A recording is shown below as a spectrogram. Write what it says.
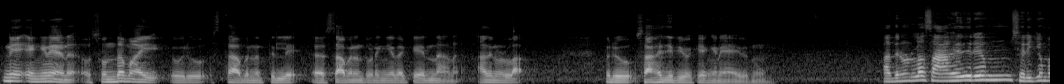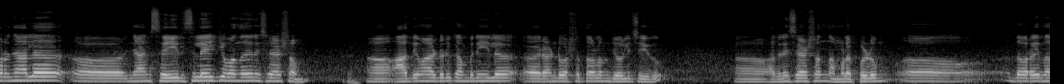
പിന്നെ എങ്ങനെയാണ് സ്വന്തമായി ഒരു സ്ഥാപനത്തിൽ സ്ഥാപനം തുടങ്ങിയതൊക്കെ എന്നാണ് അതിനുള്ള ഒരു സാഹചര്യമൊക്കെ എങ്ങനെയായിരുന്നു? അതിനുള്ള സാഹചര്യം ശരിക്കും പറഞ്ഞാൽ ഞാൻ സെയിൽസിലേക്ക് വന്നതിന് ശേഷം ആദ്യമായിട്ടൊരു കമ്പനിയിൽ രണ്ട് വർഷത്തോളം ജോലി ചെയ്തു. അതിനുശേഷം നമ്മളെപ്പോഴും എന്താ പറയുന്ന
